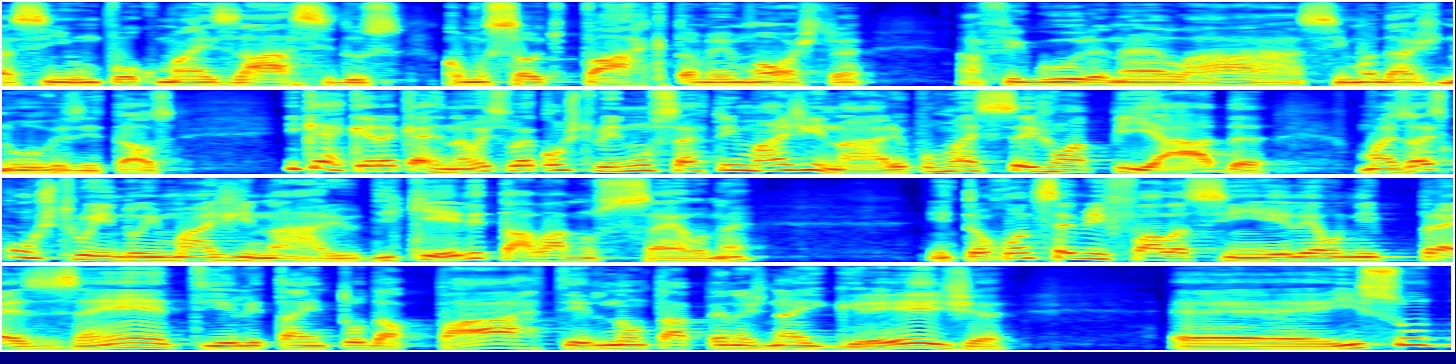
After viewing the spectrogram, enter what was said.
assim um pouco mais ácidos, como South Park também mostra a figura, né, lá acima das nuvens e tal. E quer queira, quer não, isso vai construindo um certo imaginário, por mais que seja uma piada, mas vai construindo um imaginário de que ele tá lá no céu, né? Então, quando você me fala assim, ele é onipresente, ele está em toda parte, ele não está apenas na igreja, é, isso,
